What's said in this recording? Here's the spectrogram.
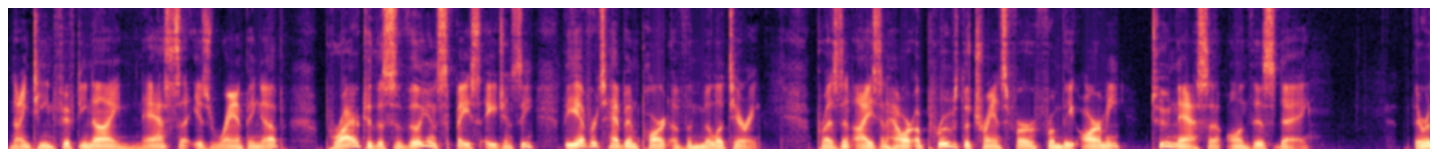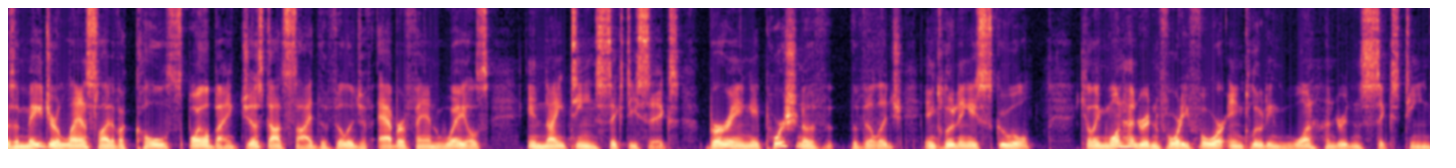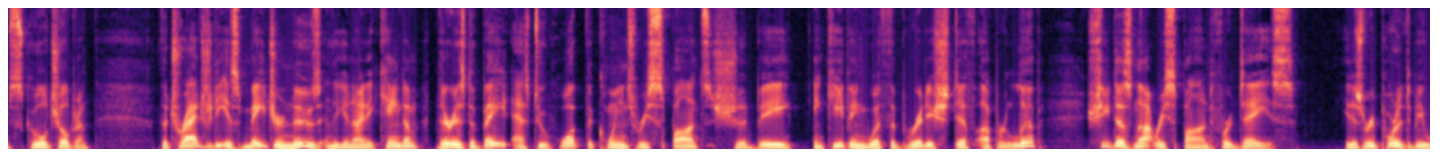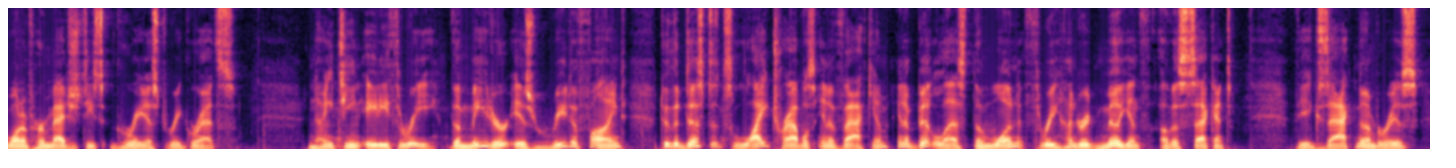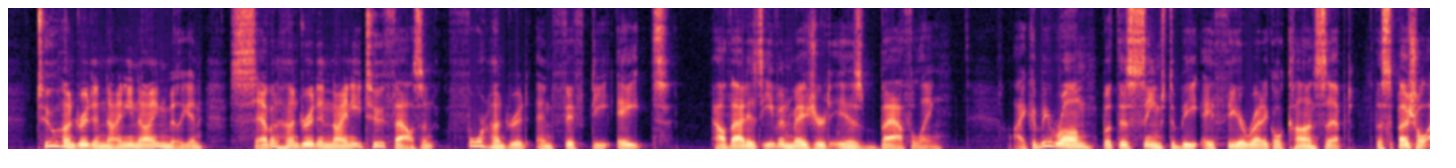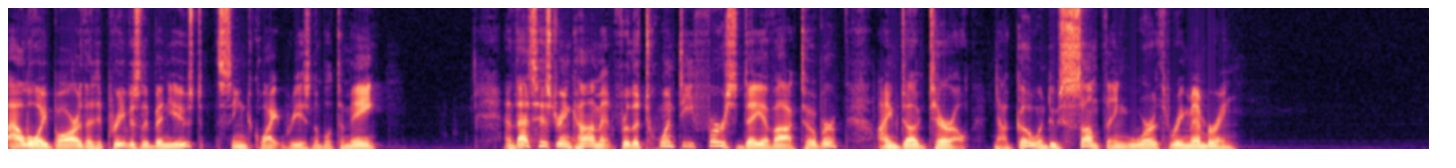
1959, NASA is ramping up. Prior to the civilian space agency, the efforts had been part of the military. President Eisenhower approves the transfer from the Army to NASA on this day. There is a major landslide of a coal spoil bank just outside the village of Aberfan, Wales, in 1966, burying a portion of the village, including a school, killing 144, including 116 schoolchildren. The tragedy is major news in the United Kingdom. There is debate as to what the Queen's response should be. In keeping with the British stiff upper lip, she does not respond for days. It is reported to be one of Her Majesty's greatest regrets. 1983, the meter is redefined to the distance light travels in a vacuum in a bit less than one 300 millionth of a second. The exact number is 299,792,458. How that is even measured is baffling. I could be wrong, but this seems to be a theoretical concept. The special alloy bar that had previously been used seemed quite reasonable to me. And that's History and Comment for the 21st day of October. I'm Doug Terrell. Now go and do something worth remembering.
